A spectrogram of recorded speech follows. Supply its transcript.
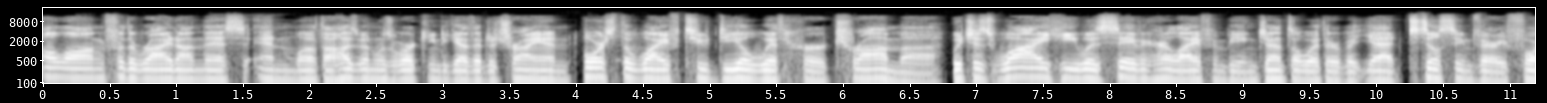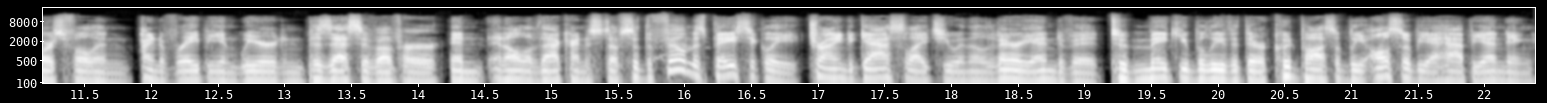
along for the ride on this, and well, the husband was working together to try and force the wife to deal with her trauma, which is why he was saving her life and being gentle with her, but yet still seemed very forceful and kind of rapey and weird and possessive of her and, and all of that kind of stuff. So the film is basically trying to gaslight you in the very end of it to make you believe that there could possibly also be a happy ending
